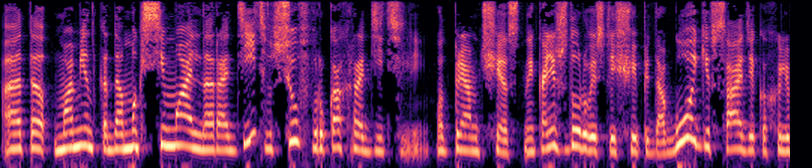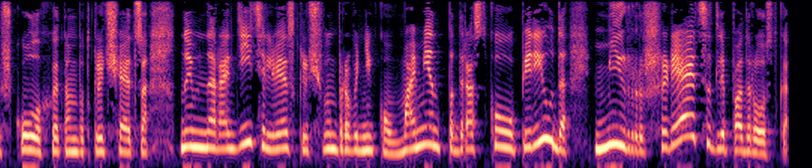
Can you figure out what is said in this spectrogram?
это момент, когда максимально родить, вот все в руках родителей, вот прям честно. И, конечно, здорово, если еще и педагоги в садиках или в школах к этому подключаются, но именно родители являются ключевым проводником в момент подросткового периода мир расширяется для подростка,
